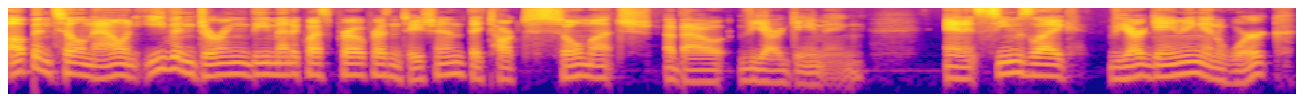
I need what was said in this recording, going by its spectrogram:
up until now, and even during the MetaQuest Pro presentation, they talked so much about VR gaming, and it seems like VR gaming and work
